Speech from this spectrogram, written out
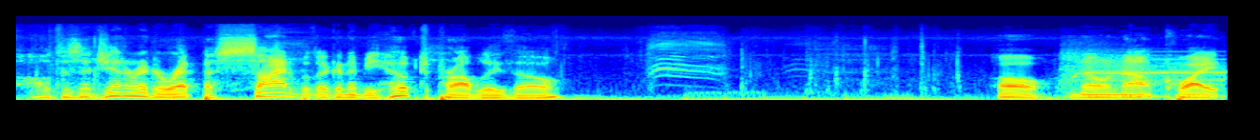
Oh, there's a generator right beside where they're going to be hooked, probably, though. Oh, no, not quite.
